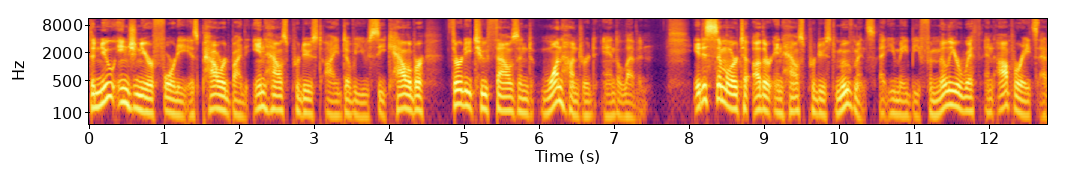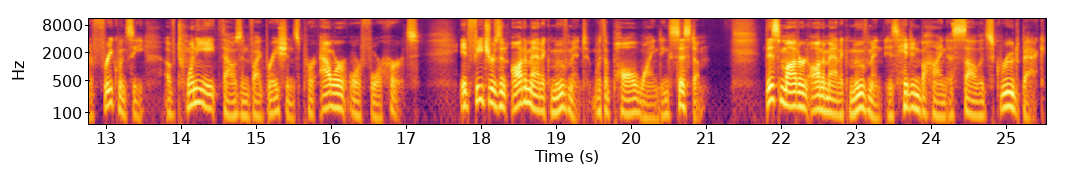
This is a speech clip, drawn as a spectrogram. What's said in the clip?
The new Ingenieur 40 is powered by the in-house produced IWC caliber 32111. It is similar to other in-house produced movements that you may be familiar with and operates at a frequency of 28,000 vibrations per hour or 4 Hz. It features an automatic movement with a pawl winding system. This modern automatic movement is hidden behind a solid screwed back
